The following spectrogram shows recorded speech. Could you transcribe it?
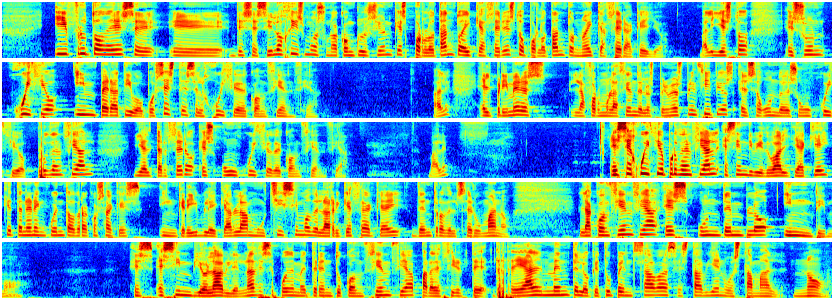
y fruto de ese, eh, de silogismo es una conclusión que es por lo tanto hay que hacer esto, por lo tanto no hay que hacer aquello. ¿vale? Y esto es un juicio imperativo, pues este es el juicio de conciencia. ¿vale? El primero es la formulación de los primeros principios, el segundo es un juicio prudencial y el tercero es un juicio de conciencia. ¿vale? Ese juicio prudencial es individual y aquí hay que tener en cuenta otra cosa que es increíble, que habla muchísimo de la riqueza que hay dentro del ser humano. La conciencia es un templo íntimo, es, inviolable, nadie se puede meter en tu conciencia para decirte realmente lo que tú pensabas está bien o está mal. No.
